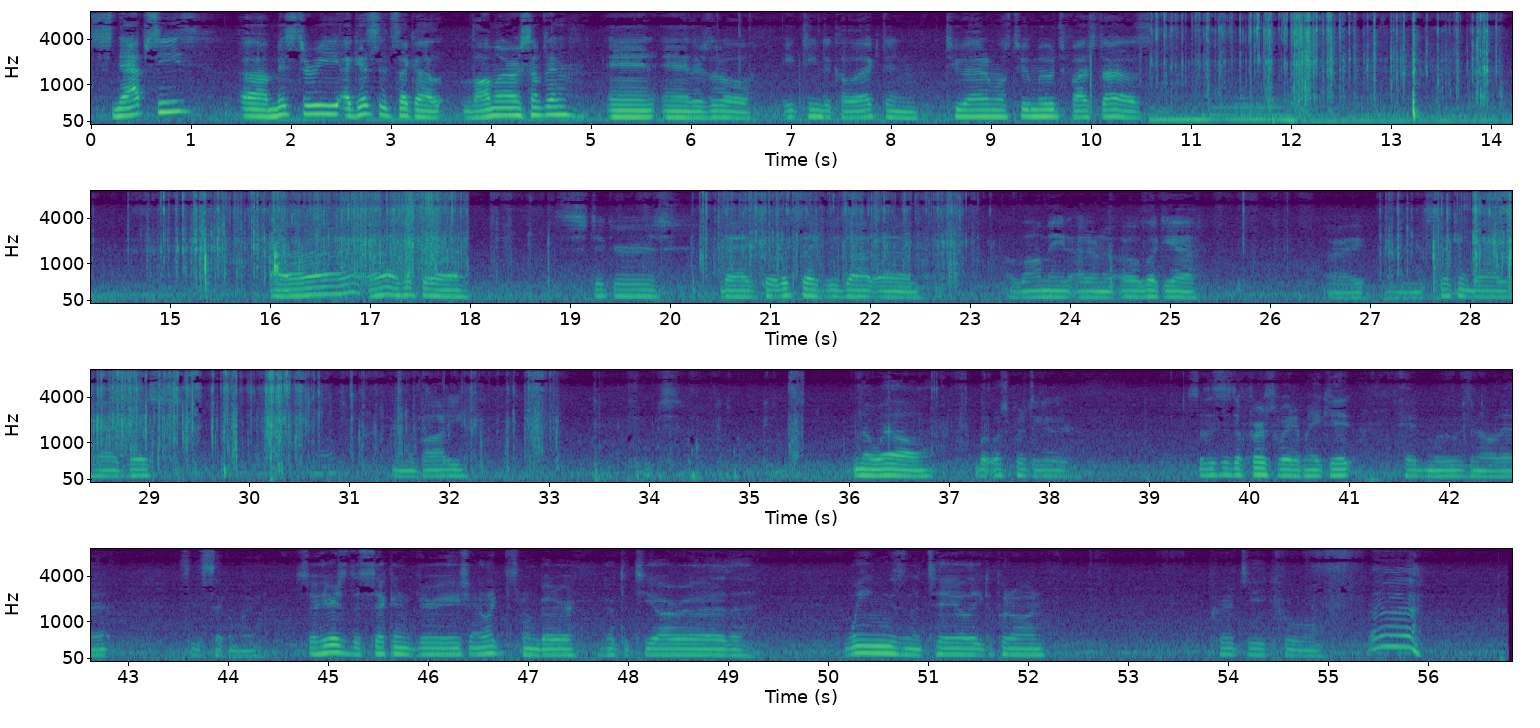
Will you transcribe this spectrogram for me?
Snapsies uh, mystery. I guess it's like a llama or something, and and there's little 18 to collect and two animals, two moods, five styles. Uh, uh, I got the stickers bag. So it looks like we got um, a lawmade. I don't know. Oh, look, yeah. All right. And the second bag had this in the body. Oops. Noel, but let's put it together. So this is the first way to make it. Head moves and all that. Let's see the second way. So here's the second variation. I like this one better. Got the tiara, the wings, and the tail that you can put on. Pretty cool. Ah!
